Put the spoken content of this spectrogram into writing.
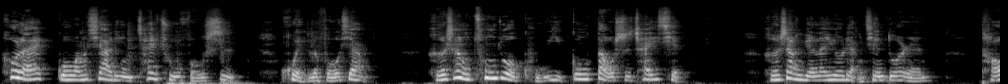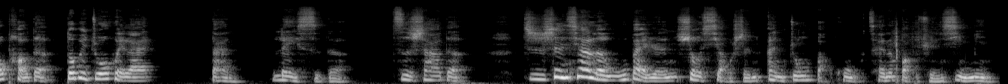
后来国王下令拆除佛寺。毁了佛像，和尚充作苦役供道士差遣。和尚原来有两千多人，逃跑的都被捉回来，但累死的、自杀的，只剩下了五百人，受小神暗中保护，才能保全性命。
